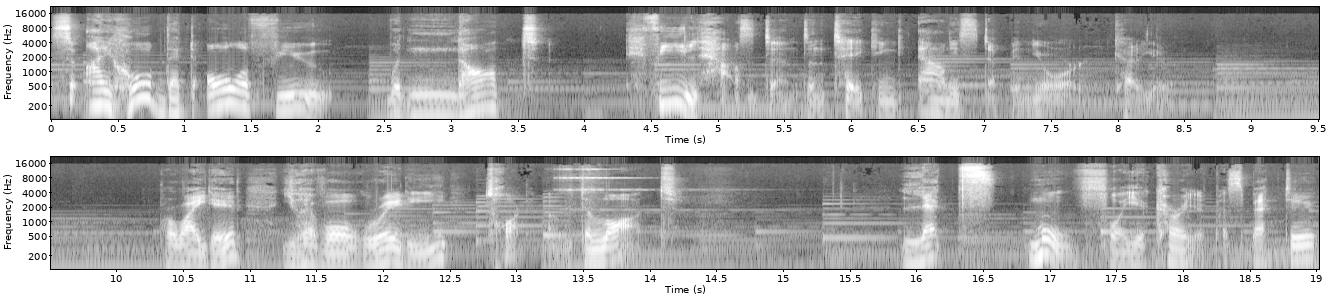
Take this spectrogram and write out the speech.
So I hope that all of you would not feel hesitant in taking any step in your career provided you have already thought about a lot. Let's move for your career perspective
